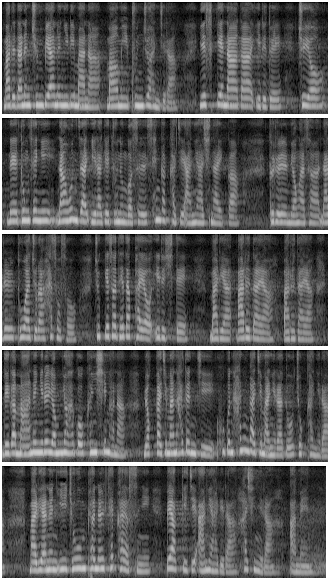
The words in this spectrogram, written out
마르다는 준비하는 일이 많아 마음이 분주한지라 예수께 나아가 이르되 주여 내 동생이 나 혼자 일하게 두는 것을 생각하지 아니하시나이까 그를 명하사 나를 도와주라 하소서. 주께서 대답하여 이르시되 마리아 마르다야 마르다야 내가 많은 일을 염려하고 근심하나 몇 가지만 하든지 혹은 한 가지만이라도 족하니라. 마리아는 이 좋은 편을 택하였으니 빼앗기지 아니하리라 하시니라. 아멘.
